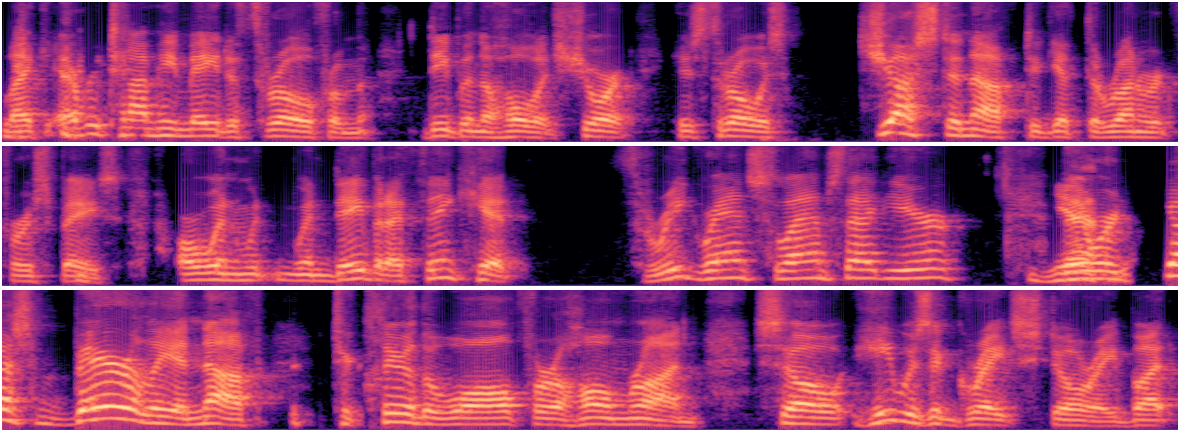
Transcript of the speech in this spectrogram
Like every time he made a throw from deep in the hole at short, his throw was just enough to get the runner at first base. Or when when David, I think, hit three grand slams that year, yeah. they were just barely enough to clear the wall for a home run. So he was a great story. But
